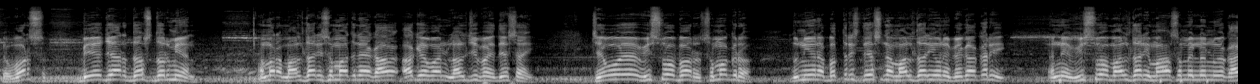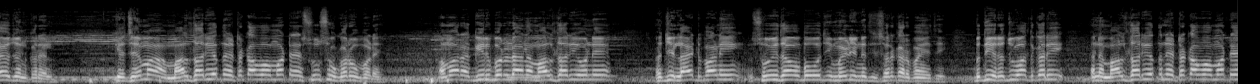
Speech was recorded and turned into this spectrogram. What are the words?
કે વર્ષ બે હજાર દસ દરમિયાન અમારા માલધારી સમાજના એક આગેવાન લાલજીભાઈ દેસાઈ, જેઓએ વિશ્વભર સમગ્ર દુનિયાના બત્રીસ દેશના માલધારીઓને ભેગા કરી અને વિશ્વ માલધારી મહાસંમેલનનું એક આયોજન કરેલ કે જેમાં માલધારીઓને ટકાવવા માટે શું શું કરવું પડે. અમારા ગીર બરડાના માલધારીઓને હજી લાઇટ પાણી સુવિધાઓ બહુ હજી મળી નથી સરકાર પાસેથી. બધી રજૂઆત કરી અને માલધારીઓને ટકાવવા માટે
